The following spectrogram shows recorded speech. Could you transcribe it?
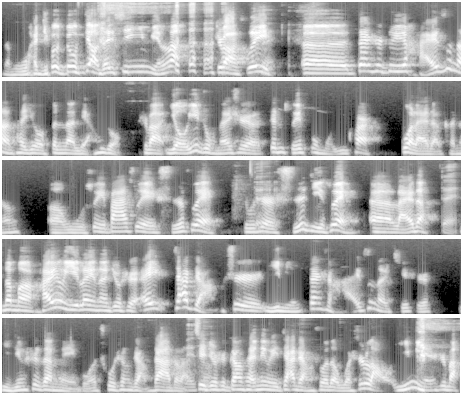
那么我就都叫他新移民了，是吧？所以，呃，但是对于孩子呢，他就分了两种，是吧？有一种呢是跟随父母一块儿过来的，可能呃五岁、八岁、十岁，是不是十几岁呃来的？对那么还有一类呢，就是哎，家长是移民，但是孩子呢，其实已经是在美国出生长大的了这就是刚才那位家长说的，我是老移民，是吧？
